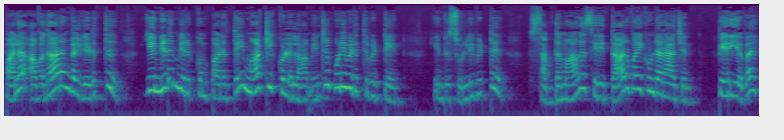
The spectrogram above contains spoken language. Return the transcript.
பல அவதாரங்கள் எடுத்து என்னிடம் இருக்கும் பணத்தை மாற்றிக்கொள்ளலாம் என்று முடிவெடுத்து விட்டேன் என்று சொல்லிவிட்டு சப்தமாக சிரித்தார் வைகுண்டராஜன். பெரியவர்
